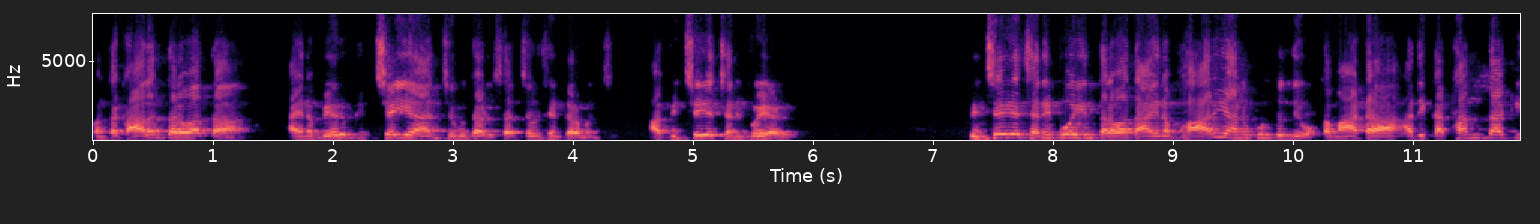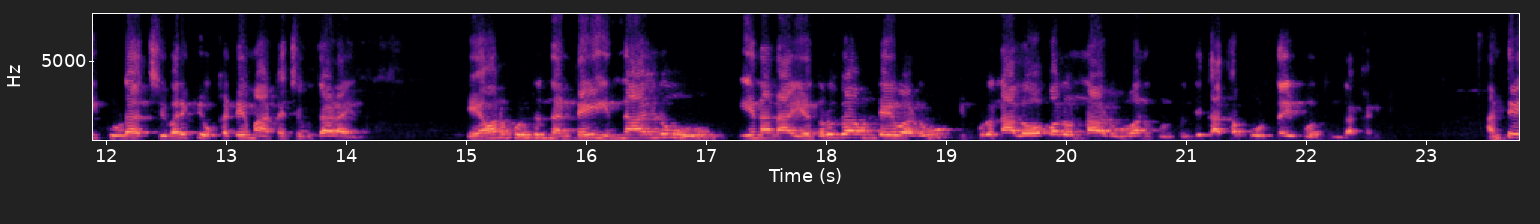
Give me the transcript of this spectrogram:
కొంతకాలం తర్వాత ఆయన పేరు పిచ్చయ్య అని చెబుతాడు సత్యం శంకర్ మంచి. ఆ పిచ్చయ్య చనిపోయాడు. పిచ్చయ్య చనిపోయిన తర్వాత ఆయన భార్య అనుకుంటుంది ఒక మాట అది కథంతాకి కూడా చివరికి ఒక్కటే మాట చెబుతాడు ఆయన. ఏమనుకుంటుందంటే ఇన్నాళ్ళు ఈయన నా ఎదురుగా ఉండేవాడు ఇప్పుడు నా లోపల ఉన్నాడు అనుకుంటుంది కథ పూర్తయిపోతుంది అక్కడికి. అంటే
